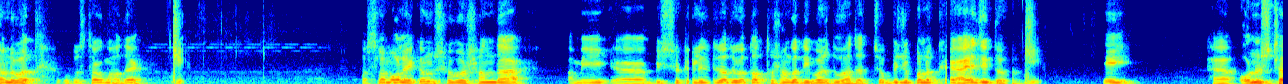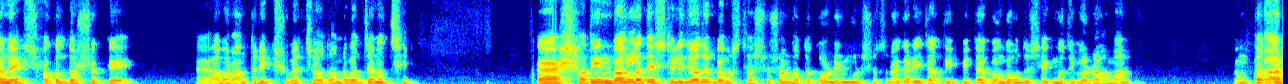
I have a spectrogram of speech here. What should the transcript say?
ধন্যবাদ উপস্থাপক মহোদয়। জি। আসসালামু আলাইকুম শুভ সন্ধ্যা। আমি বিশ্ব টেলিযোগাযোগ তথ্য সংঘ দিবস দু হাজার চব্বিশ উপলক্ষে আয়োজিত জি। এই অনুষ্ঠানে সকল দর্শককে আমার আন্তরিক শুভেচ্ছা ও ধন্যবাদ জানাচ্ছি। স্বাধীন বাংলাদেশ টেলিযোগাযোগ ব্যবস্থা সুসংহত করণের মূল সূচনাকারী জাতির পিতা বঙ্গবন্ধু শেখ মুজিবুর রহমান এবং তার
